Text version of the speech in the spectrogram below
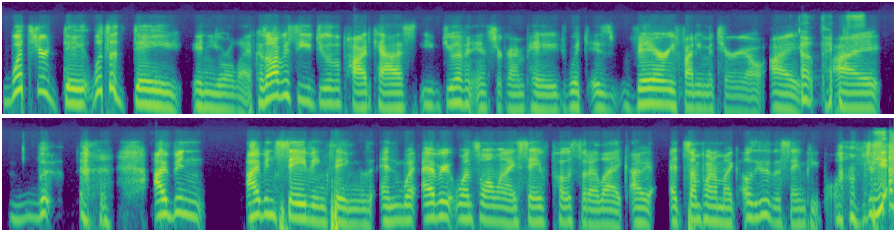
what's your day what's a day in your life because obviously you do have a podcast you do have an instagram page which is very funny material i oh. I I've been I've been saving things and what every once in a while when I save posts that I like, I at some point I'm like, oh, these are the same people. I'm just yeah.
